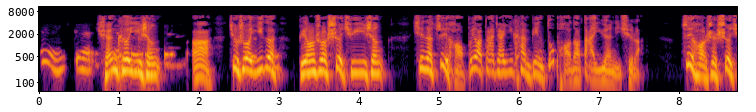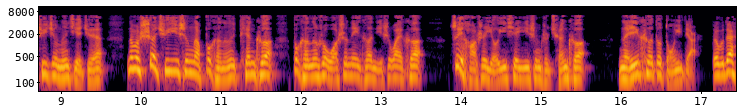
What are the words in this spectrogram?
嗯，对。全科医生啊，就说一个，比方说社区医生，现在最好不要大家一看病都跑到大医院里去了，最好是社区就能解决。那么社区医生呢，不可能偏科，不可能说我是内科，你是外科，最好是有一些医生是全科，哪一科都懂一点，对不对？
